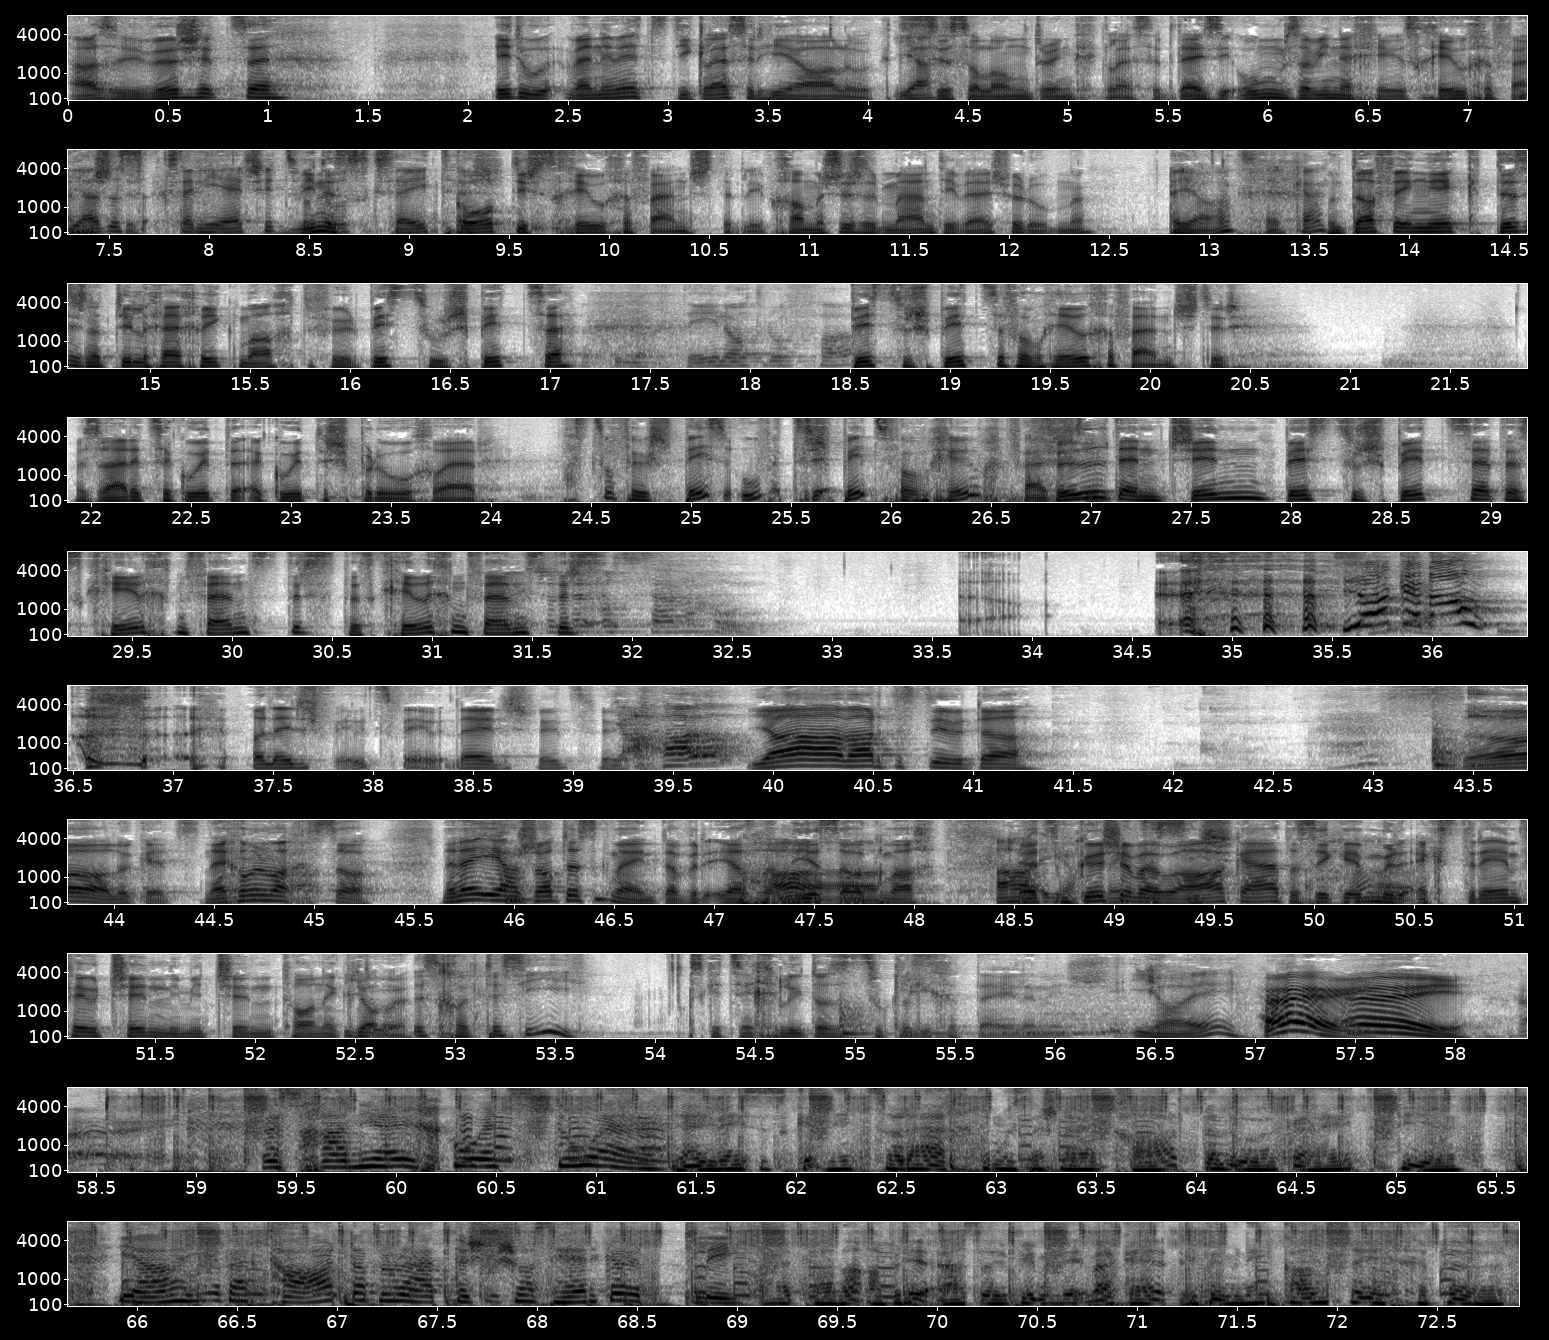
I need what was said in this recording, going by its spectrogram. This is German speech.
Also, wie würdest du jetzt... Äh, ich tu, wenn ich mir jetzt die Gläser hier anschaue, das Ja. sind so Long-Drink-Gläser, da sind unten so wie ein Ki- ein Kirchenfenster. Ja, das sehe ich erst jetzt, wie du es gesagt hast. gotisches Kirchenfenster. Kann man sonst am Ende, weißt du warum? Ja, sehr gerne. Und da finde ich, das ist natürlich echt wie gemacht dafür, bis zur Spitze, bis zur Spitze vom Kirchenfenster. Was wäre jetzt ein guter, ein guter Spruch, wäre? Was, du fühlst bis auf der Spitze vom Kirchenfenster? Füll den Gin bis zur Spitze des Kirchenfensters, des Kirchenfensters. was zusammenkommt? Ja, genau! Oh nein, das ist viel zu viel. Nein, das ist viel zu viel. Ja, hallo? Ja, wartest du da. So, schau jetzt. Nein, komm, wir machen es so. Nein, nein, ich habe schon das gemeint, aber ich habe es noch nie so gemacht. Ah, ich wollte zum Guschen das angeben, dass ich immer extrem viel Gin in mein Gin und Tonic Ja, tue. es könnte sein. Es gibt sicher Leute, die es zu gleichen Teilen ist. Ja, eh. Hey! Was kann ich euch gut tun? Ja, ich weiss es geht nicht so recht. Ich muss noch schnell die Karten schauen. Habt ihr die? Ja, hier wäre die Karte, aber wir hätten schon das Herrgöttli. Aber ich, also, ich, bin mir nicht, wegen, ich bin mir nicht ganz sicher dort.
